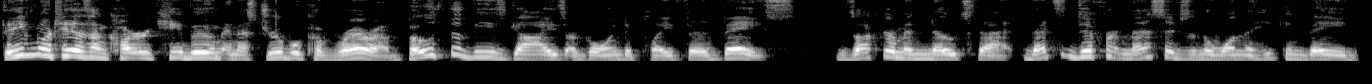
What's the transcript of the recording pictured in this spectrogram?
Dave Martinez on Carter Kieboom and Asdrubal Cabrera, both of these guys are going to play third base. Zuckerman notes that that's a different message than the one that he conveyed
